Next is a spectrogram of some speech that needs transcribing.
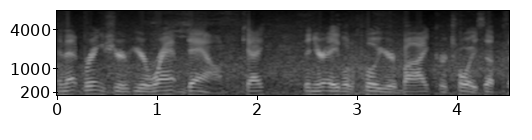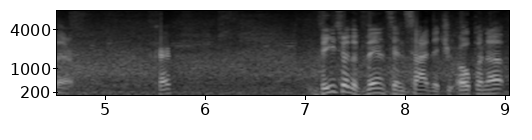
and that brings your, your ramp down, okay? Then you're able to pull your bike or toys up there, okay? These are the vents inside that you open up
